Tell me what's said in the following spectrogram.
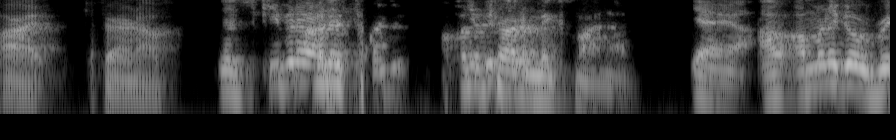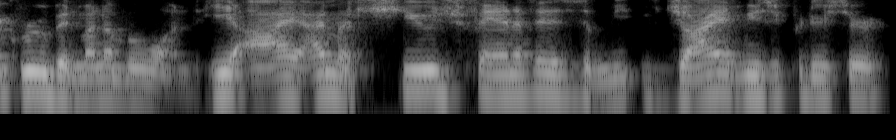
all right, fair enough. let's keep it I'm on. gonna try, I'm gonna try to mix mine up. Yeah. I, am gonna go Rick Rubin, my number one. He, I, I'm a huge fan of his. He's a mu- giant music producer,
